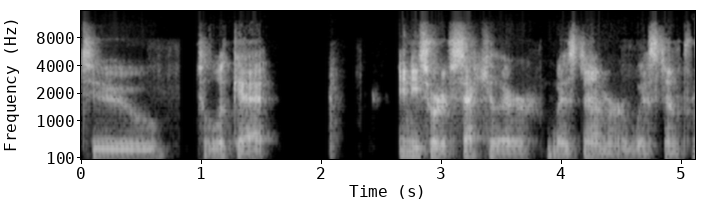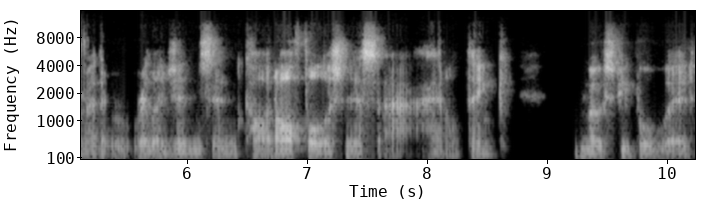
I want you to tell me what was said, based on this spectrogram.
to to look at any sort of secular wisdom or wisdom from other religions and call it all foolishness. I, I don't think most people would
